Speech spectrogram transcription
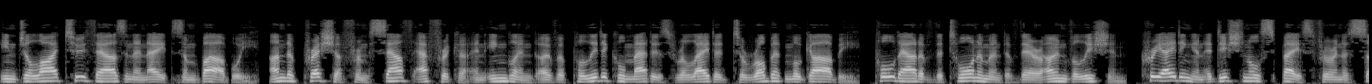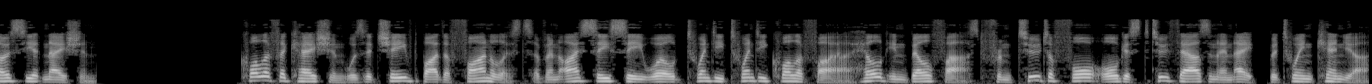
in July 2008 Zimbabwe, under pressure from South Africa and England over political matters related to Robert Mugabe, pulled out of the tournament of their own volition, creating an additional space for an associate nation. Qualification was achieved by the finalists of an ICC World Twenty20 qualifier held in Belfast from 2 to 4 August 2008, between Kenya,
